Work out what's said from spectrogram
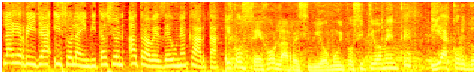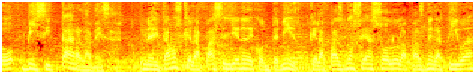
La guerrilla hizo la invitación a través de una carta. El Consejo la recibió muy positivamente y acordó visitar a la mesa. Necesitamos que la paz se llene de contenido, que la paz no sea solo la paz negativa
